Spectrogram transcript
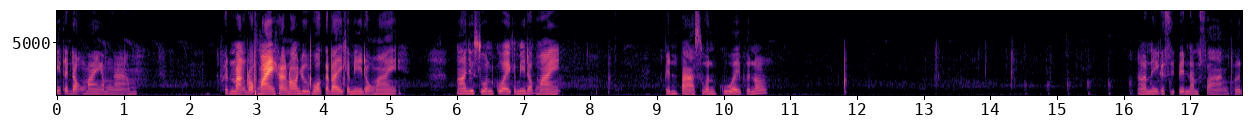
มีแต่ดอกไม้งามๆเพิ่นหมักดอกไม้ข้างนอกอยู่ทั่วกระไดก็มีดอกไม้มาอยู่สวนกล้วยก็มีดอกไม้ เป็นป่าสวนกล้วยเพิ่นเนาะอันนี้ก็สิเป็นน้ำสางเพิ่น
